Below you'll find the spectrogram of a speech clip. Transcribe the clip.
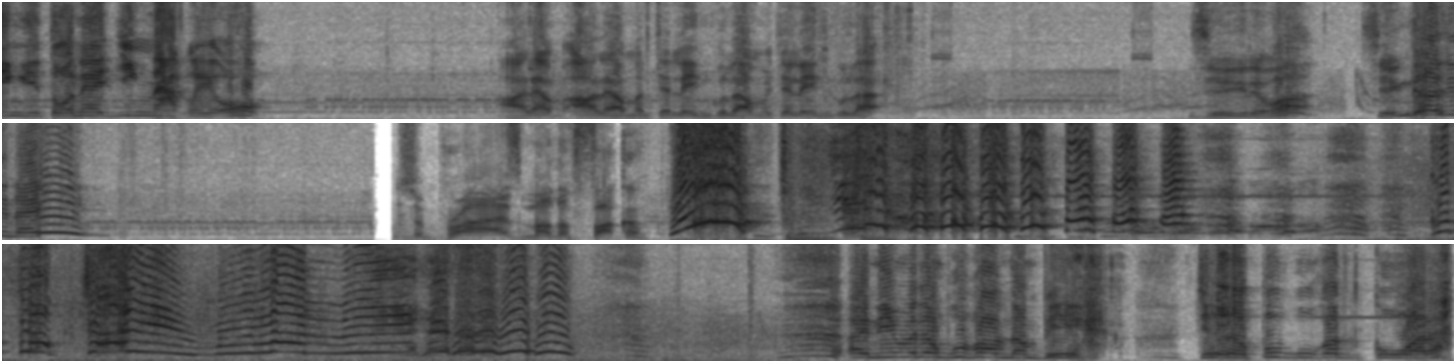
ยิ่งอีตัวเนี้ยยิ่งหนักเลยโอ๊กเอาแล้วเอาแล้วมันจะเล่นกูแล้วมันจะเล่นกูแล้วเสียงอยู่ไหนวะเสียงเดินอยู่ไหน Surprise, motherfucker. กูตกใจมือลั่นนี่อันนี้ไม่ต้องพูดพร่ำทำเพลงเจอปุ๊บกูก็กลัวละ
